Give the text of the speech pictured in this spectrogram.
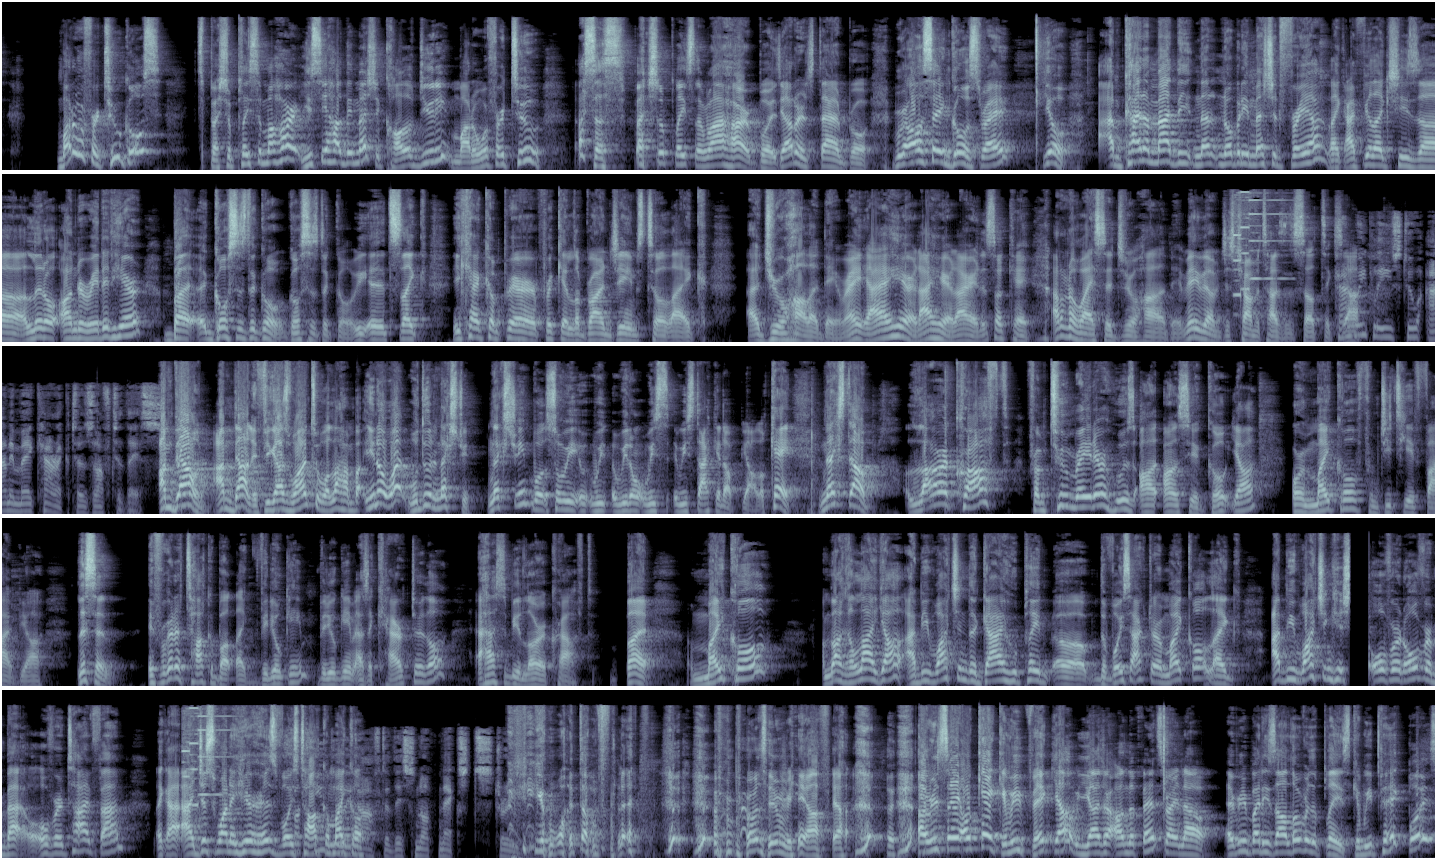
Modern Warfare 2 Ghost, special place in my heart. You see how they mentioned Call of Duty, Modern Warfare 2. That's a special place in my heart, boys. Y'all understand, bro. We're all saying Ghost, right? Yo, I'm kind of mad that no- nobody mentioned Freya. Like, I feel like she's uh, a little underrated here, but Ghost is the go. Ghost is the go. It's like you can't compare freaking LeBron James to like uh, Jrue Holiday, right? I hear it. I hear it. I hear it. It's okay. I don't know why I said Jrue Holiday. Maybe I'm just traumatizing the Celtics. Can we please do anime characters after this? I'm down. I'm down. If you guys want to, Allah, you know what? We'll do the next stream. Next stream. Well, so we we, we don't we we stack it up, y'all. Okay. Next up, Lara Croft from Tomb Raider, who is honestly a goat, y'all, or Michael from GTA 5, y'all. Listen, if we're gonna talk about like video game, video game as a character though, it has to be Lara Croft. But Michael, I'm not gonna lie, y'all. I'd be watching the guy who played uh, the voice actor of Michael. Like I'd be watching his shit over and over and back over time, fam. Like I, I just want to hear his voice Fuck talk you, of do it Michael. After this, not next stream. What the flip? Bro, threw me off, yeah. Are we saying, okay, can we pick? Yo, you guys are on the fence right now. Everybody's all over the place. Can we pick, boys?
